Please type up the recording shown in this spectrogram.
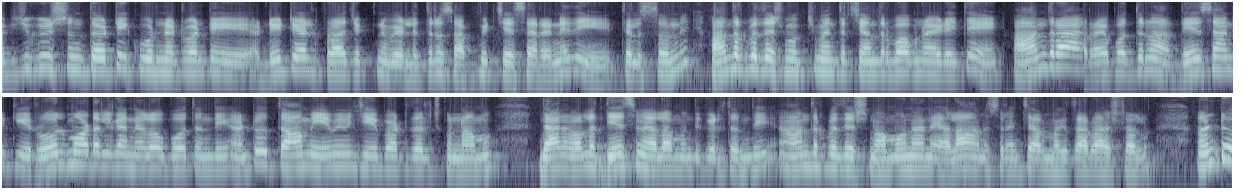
ఎగ్జిక్యూషన్ తోటి కూడినటువంటి డీటెయిల్డ్ ప్రాజెక్ట్ని వీళ్ళిద్దరూ సబ్మిట్ చేశారనేది తెలుస్తుంది. ఆంధ్రప్రదేశ్ ముఖ్యమంత్రి చంద్రబాబు నాయుడు అయితే ఆంధ్ర రేపొద్దున దేశానికి రోల్ మోడల్గా నిలవబోతుంది అంటూ తాము ఏమేమి చేపట్టదలుచుకున్నాము దానివల్ల దేశం ఎలా ముందుకెళ్తుంది ఆంధ్రప్రదేశ్ నమూనాను ఎలా అనుసరించాలి మిగతా రాష్ట్రాలు అంటూ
